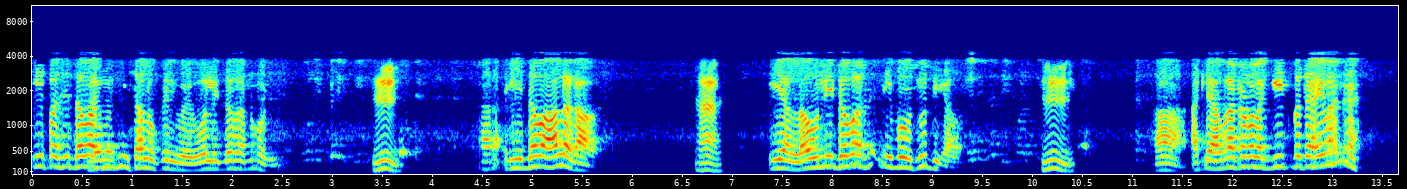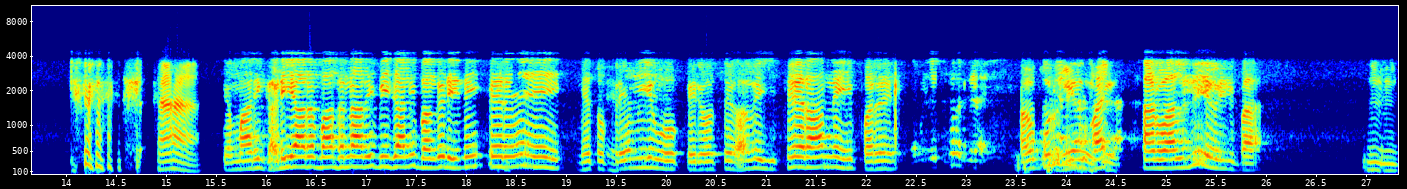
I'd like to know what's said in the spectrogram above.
એ પછી દવા બીજી ચાલુ કરી હોય ઓલી દવા ન હોય. હમ. એ દવા અલગ આવે. હા. એ લવની દવા છે ને એ બહુ જુદી આવે. હમ. હા એટલે અવરાટણ વાળા ગીત બધા આવ્યા ને? હા. કે મારી ઘડિયાળ બાંધનારી બીજાની બંગડી નહીં પહેરે. મેં તો પ્રેમ એવો કર્યો છે હવે ઈ ફેરા નહીં ફરે. હવે પૂરું ભાઈ તારું હાલ નહીં હોય બા. હમ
